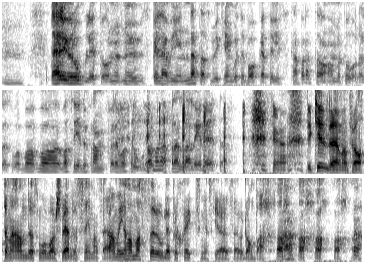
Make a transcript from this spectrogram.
Mm. Det här är ju roligt och nu, nu, spelar vi in detta så vi kan gå tillbaka till lyssna på detta om ett år eller så. Vad, vad, vad ser du framför dig? Vad tror du om den här föräldraledigheten? ja, det är kul det där man pratar med andra småbarnsföräldrar så säger man så här, ja men jag har massa roliga projekt som jag ska göra så här, och de bara ha, ha, ha, ha.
